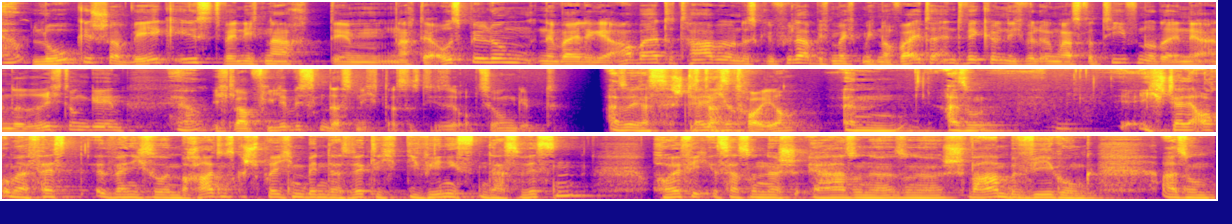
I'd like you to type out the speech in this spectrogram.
ja. logischer Weg ist, wenn ich nach, dem, nach der Ausbildung eine Weile gearbeitet habe und das Gefühl habe, ich möchte mich noch weiterentwickeln, ich will irgendwas vertiefen oder in eine andere Richtung gehen. Ja. Ich glaube, viele wissen das nicht, dass es diese Option gibt. Also das stelle Ist das ich, teuer? Ähm, also ich stelle auch immer fest, wenn ich so in Beratungsgesprächen bin, dass wirklich die wenigsten das wissen. Häufig ist das so eine, ja, so eine, so eine Schwarmbewegung. Also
